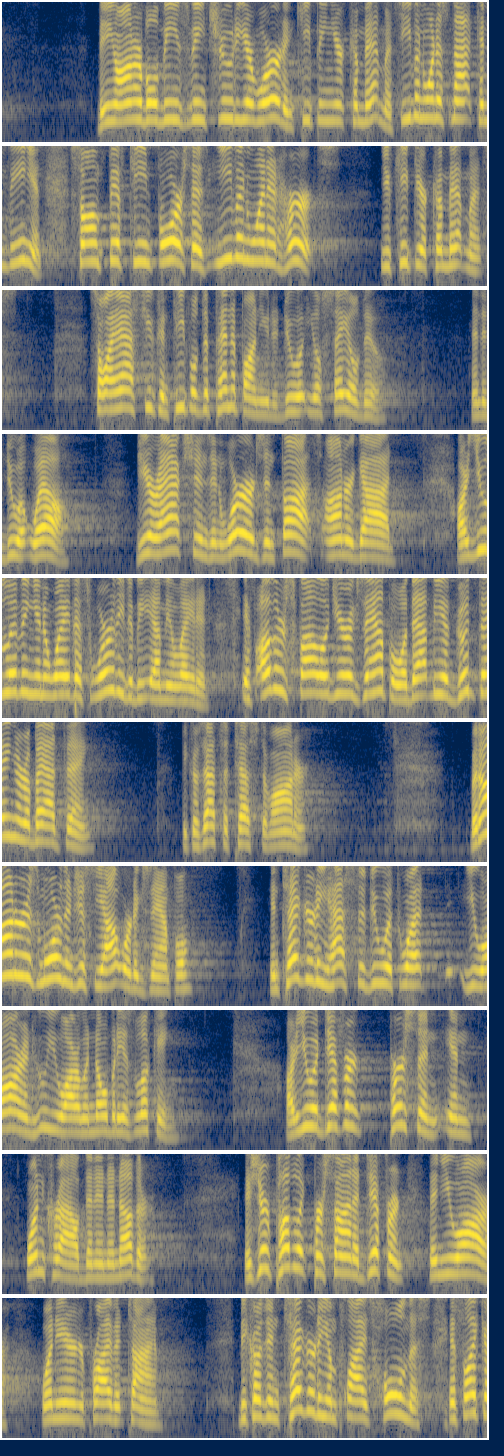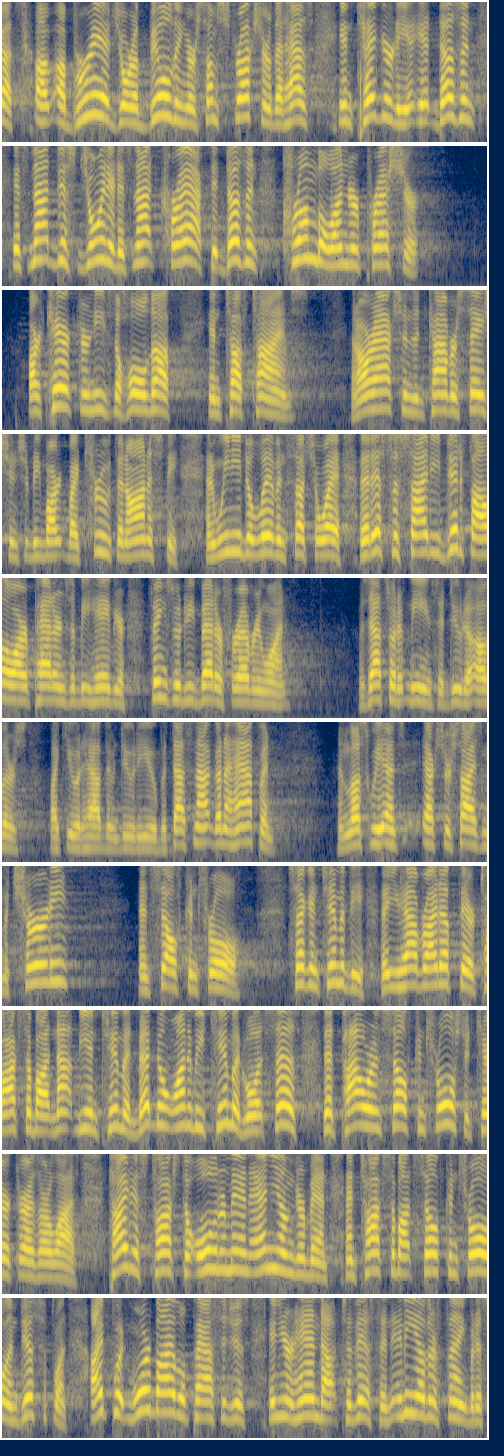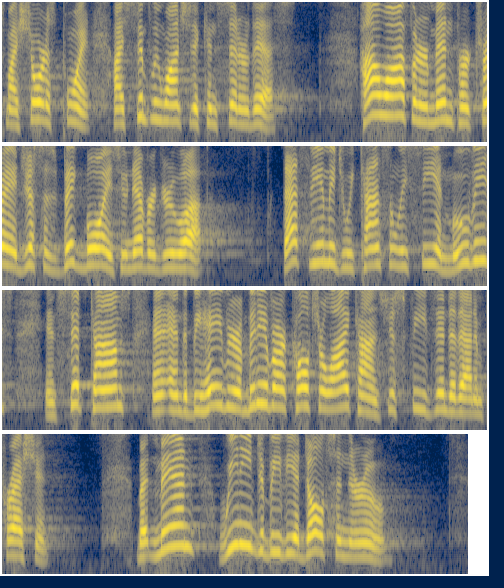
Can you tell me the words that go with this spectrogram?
Being honorable means being true to your word and keeping your commitments, even when it's not convenient. Psalm 15:4 says, even when it hurts, you keep your commitments. So I ask you, can people depend upon you to do what you'll say you'll do and to do it well? Do your actions and words and thoughts honor God? Are you living in a way that's worthy to be emulated? If others followed your example, would that be a good thing or a bad thing? Because that's a test of honor. But honor is more than just the outward example. Integrity has to do with what you are and who you are when nobody is looking. Are you a different person in one crowd than in another? Is your public persona different than you are when you're in your private time? Because integrity implies wholeness. It's like a, a, a, bridge or a building or some structure that has integrity. It doesn't, it's not disjointed, it's not cracked, it doesn't crumble under pressure. Our character needs to hold up in tough times. And our actions and conversation should be marked by truth and honesty. And we need to live in such a way that if society did follow our patterns of behavior, things would be better for everyone. Because that's what it means to do to others like you would have them do to you. But that's not going to happen unless we exercise maturity and self control. Second Timothy, that you have right up there, talks about not being timid. Men don't want to be timid. Well, it says that power and self control should characterize our lives. Titus talks to older men and younger men and talks about self control and discipline. I put more Bible passages in your handout to this than any other thing, but it's my shortest point. I simply want you to consider this. How often are men portrayed just as big boys who never grew up? That's the image we constantly see in movies, in sitcoms, and, and, the behavior of many of our cultural icons just feeds into that impression. But men, we need to be the adults in the room.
